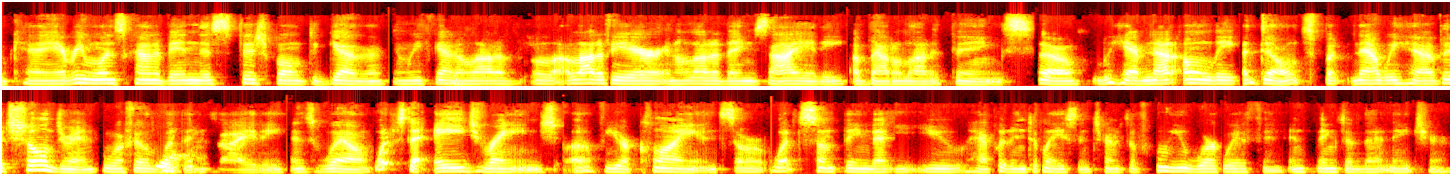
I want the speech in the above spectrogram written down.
Okay, everyone's kind of in this fishbowl together, and we've got a lot of a lot of fear and a lot of anxiety about a lot of things. So we have not only adults, but now we have the children who are filled yeah. with anxiety as well. What is the age range of your clients, or what's something that you have put into place in terms of who you work with and, and things of that nature?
